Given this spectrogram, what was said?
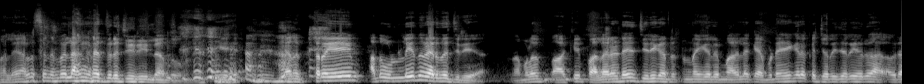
മലയാള സിനിമയിൽ അങ്ങനത്തെ ഒരു ചിരിയില്ലാന്ന് തോന്നുന്നു. കാരണം ഇത്രയും അത് ഉള്ളിൽ നിന്ന് വരുന്ന ചിരിയാ. നമ്മൾ ബാക്കി പലരുടെയും ചിരി കണ്ടിട്ടുണ്ടെങ്കിലും അതിലൊക്കെ എവിടെയെങ്കിലുമൊക്കെ ചെറിയ ചെറിയ ഒരു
